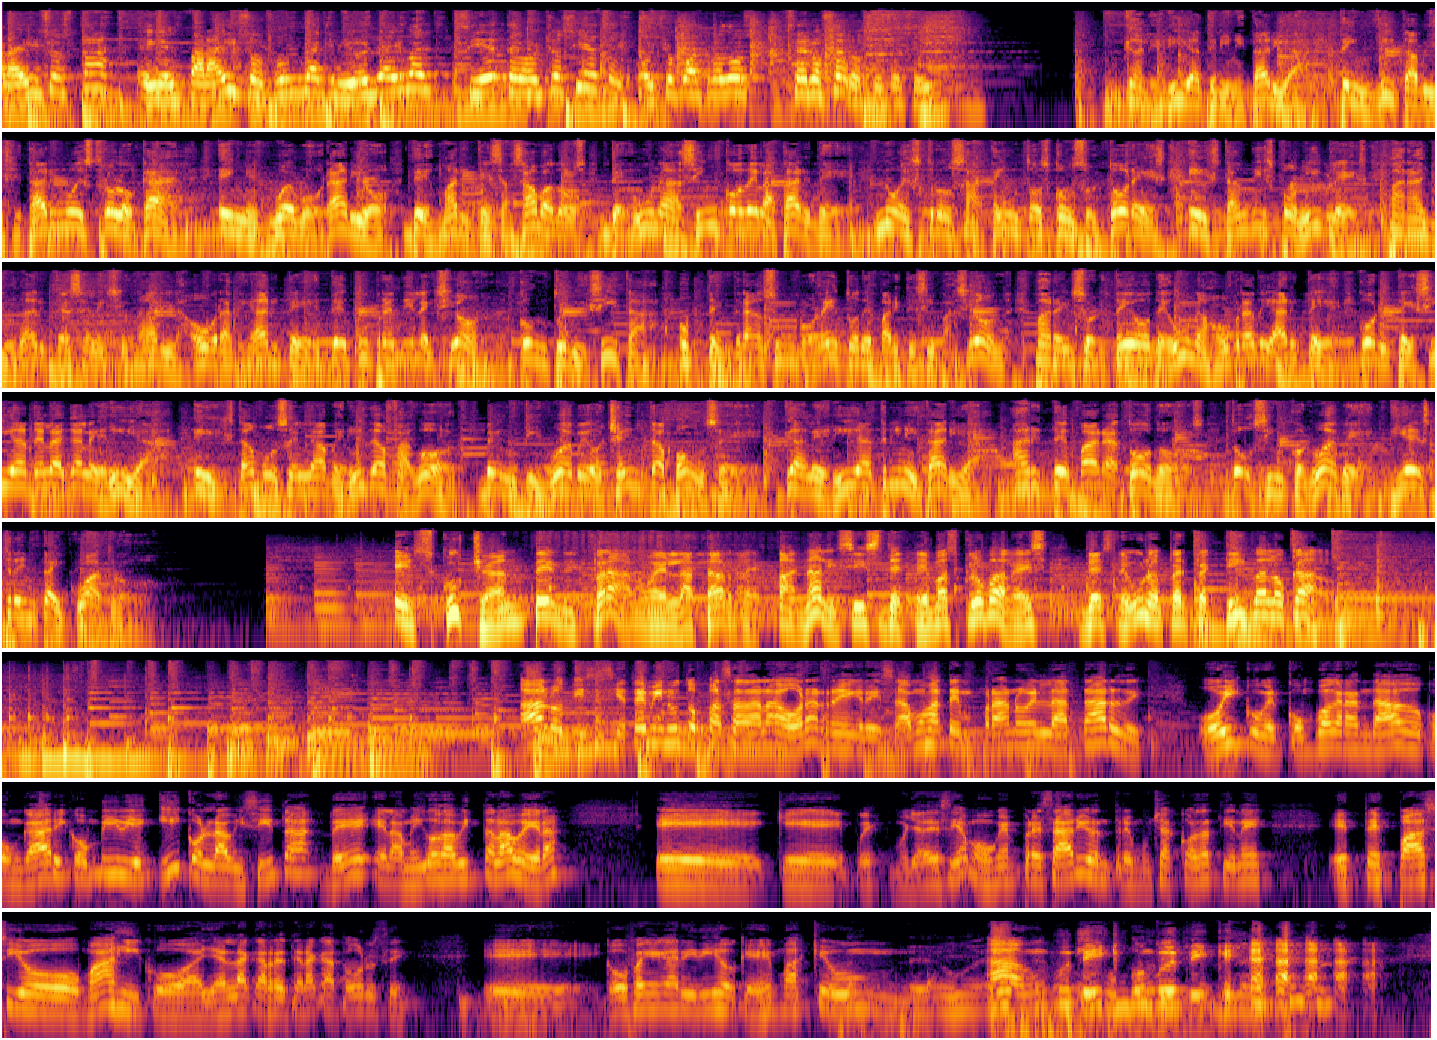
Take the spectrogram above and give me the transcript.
paraíso está en el Paraíso Fonda Criolla Ival 787-842-0076. Galería Trinitaria te invita a visitar nuestro local en el nuevo horario de martes a sábados de 1 a 5 de la tarde. Nuestros atentos consultores están disponibles para ayudarte a seleccionar la obra de arte de tu predilección. Con tu visita obtendrás un boleto de participación para el sorteo de una obra de arte cortesía de la galería. Estamos en la Avenida Fagot 2980 Ponce. Galería Trinitaria, arte para todos. 259-1034. Escuchan temprano en la tarde análisis de temas globales desde una perspectiva local. A los 17 minutos pasada la hora, regresamos a temprano en la tarde. Hoy con el combo agrandado, con Gary, con Vivian y con la visita del amigo David Talavera, eh, que, pues, como ya decíamos, un empresario, entre muchas cosas, tiene este espacio mágico allá en la carretera 14. Eh, ¿Cómo fue que Gary dijo? Que es más que un... Eh, un- ah, eh, un boutique, un boutique. Sí, sí.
